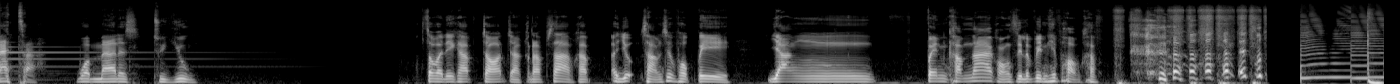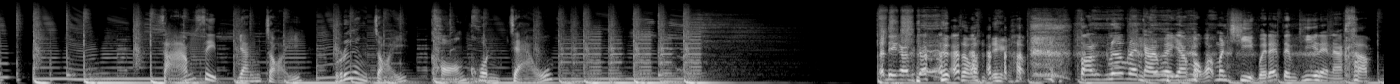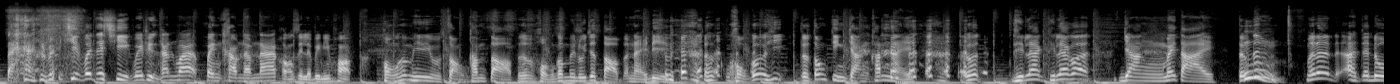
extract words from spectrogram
matter what matters to you สวัสดีครับ จอร์จจากรับทราบครับ อายุ 36 ปี ยังเป็นคำหน้าของศิลปินฮิปฮอปครับ 30 ยังจ๋อย เรื่องจ๋อยของคนแจ๋วส วัสดีครับสวัสดีครับ ตอนเริ่มรายการพยายามบอกว่ามันฉีกไปได้เต็มที่เลยนะครับ แต่ไม่คิดว่าจะฉีกไปถึงขั้นว่าเป็นคำนำหน้าของศิลปินฮิปฮอปผมก็มีอยู่สองคำตอบแต่ผมก็ไม่รู้จะตอบอันไหนดีเออผมก็เฮ้ยเราต้องจริงจังขั้นไหนก็ทีแรกทีแรกก็ยังไม่ตายแต่อืมมันอาจจะดู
